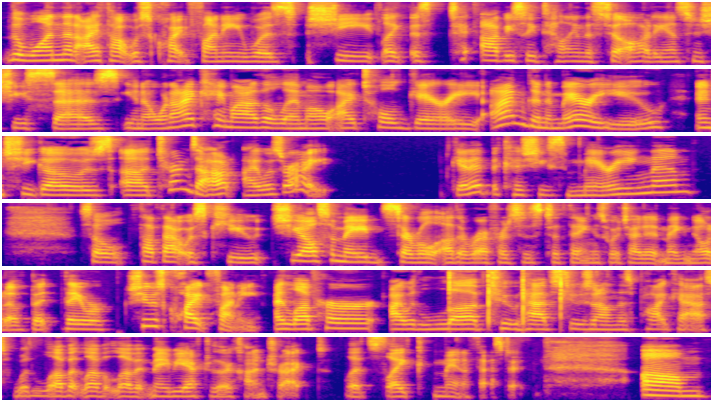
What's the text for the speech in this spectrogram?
the one that I thought was quite funny was she like is t- obviously telling this to the audience and she says, you know, when I came out of the limo, I told Gary, I'm going to marry you, and she goes, uh, turns out I was right. Get it because she's marrying them. So thought that was cute. She also made several other references to things which I didn't make note of, but they were she was quite funny. I love her. I would love to have Susan on this podcast. Would love it, love it, love it. Maybe after their contract. Let's like manifest it. Um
